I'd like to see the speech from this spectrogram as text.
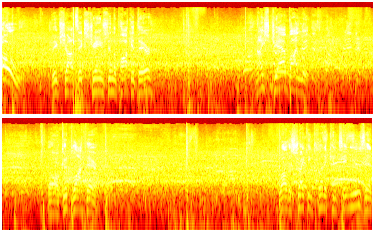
Oh! Big shots exchanged in the pocket there. Nice jab by Lit. Oh, good block there. Well, the striking clinic continues, and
